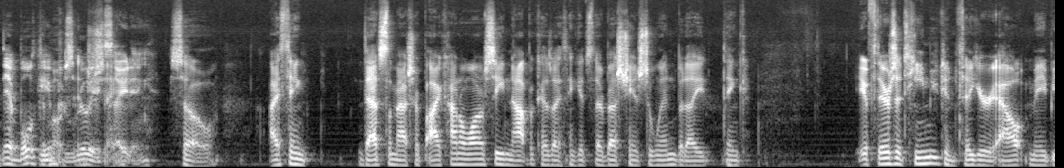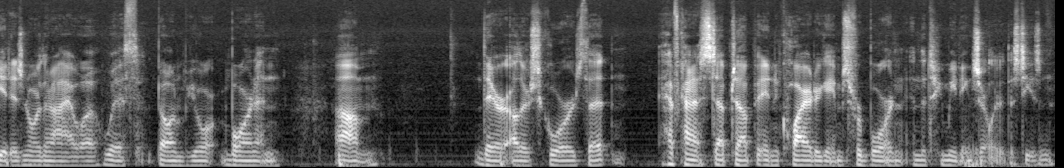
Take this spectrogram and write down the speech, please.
Yeah, both games most are really exciting. so. I think that's the matchup I kind of want to see, not because I think it's their best chance to win, but I think if there's a team you can figure out, maybe it is Northern Iowa with Bowen and um, their other scores that have kind of stepped up in quieter games for Born in the two meetings earlier this season.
